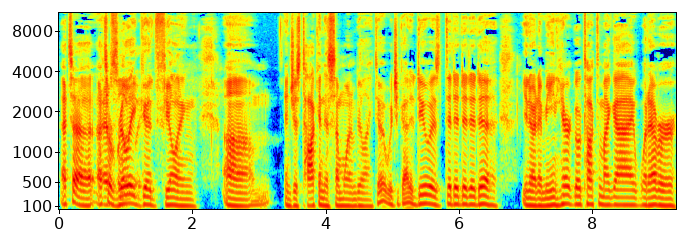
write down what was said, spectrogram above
That's a that's a really good feeling. Um, and just talking to someone and be like, dude, what you got to do is da da da da da. You know what I mean? Here, go talk to my guy, whatever.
